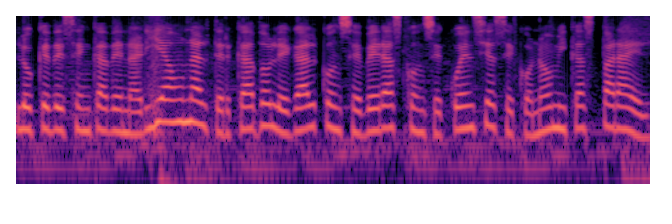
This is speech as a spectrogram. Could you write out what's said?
lo que desencadenaría un altercado legal con severas consecuencias económicas para él.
